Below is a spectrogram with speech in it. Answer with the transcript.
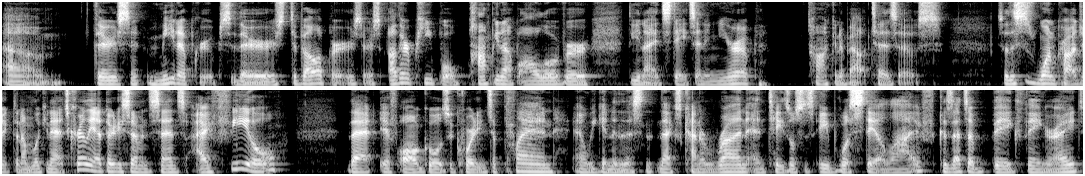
Um, there's meetup groups, there's developers, there's other people popping up all over the United States and in Europe talking about Tezos. So this is one project that I'm looking at. It's currently at 37 cents. I feel that if all goes according to plan and we get in this next kind of run and Tezos is able to stay alive, because that's a big thing, right?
